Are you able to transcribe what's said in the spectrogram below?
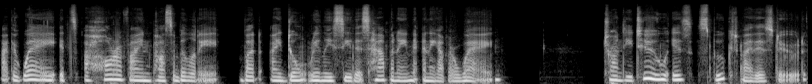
Either way, it's a horrifying possibility, but I don't really see this happening any other way. Tronte, too, is spooked by this dude.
